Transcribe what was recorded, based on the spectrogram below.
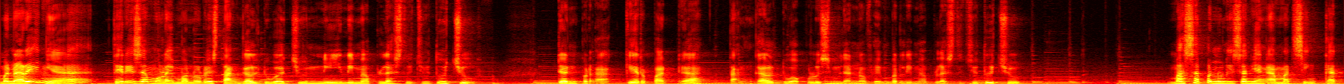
Menariknya, Teresa mulai menulis tanggal 2 Juni 1577 dan berakhir pada tanggal 29 November 1577 Masa penulisan yang amat singkat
